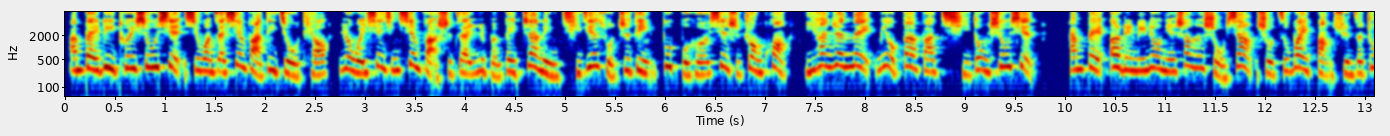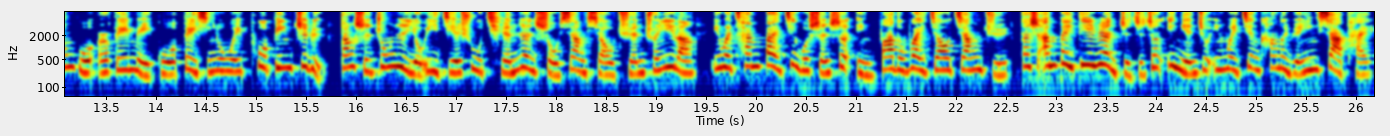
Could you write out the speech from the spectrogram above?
安倍力推修宪，希望在宪法第九条认为现行宪法是在日本被占领期间所制定，不符合现实状况，遗憾任内没有办法启动修宪。安倍二零零六年上任首相，首次外访选择中国而非美国，被形容为破冰之旅。当时中日友谊结束前任首相小泉纯一郎因为参拜靖国神社引发的外交僵局，但是安倍第一任只执政一年就因为健康的原因下台。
